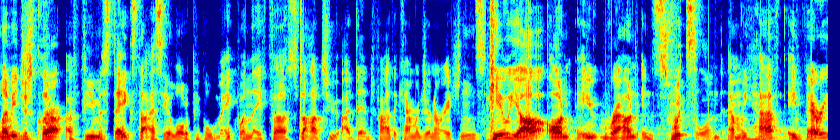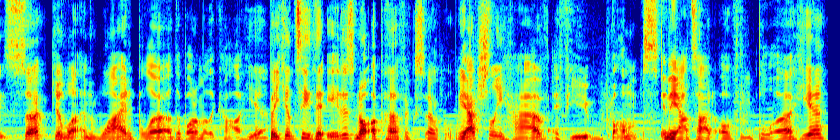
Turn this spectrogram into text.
Let me just clear up a few mistakes that I see a lot of people make when they first start to identify the camera generations. Here we are on a round in Switzerland, and we have a very circular and wide blur at the bottom of the car here, but you can see that it is not a perfect circle. We actually have a few bumps in the outside of the blur here,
